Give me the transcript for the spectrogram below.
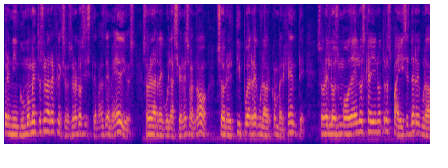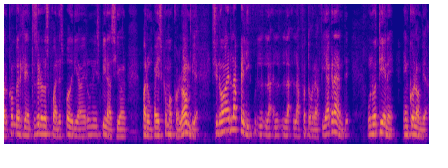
pero en ningún momento es una reflexión sobre los sistemas de medios, sobre las regulaciones o no, sobre el tipo de regulador convergente, sobre los modelos que hay en otros países de regulador convergente sobre los cuales podría haber una inspiración para un país como Colombia. Si uno va a ver la, película, la, la fotografía grande, uno tiene en Colombia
